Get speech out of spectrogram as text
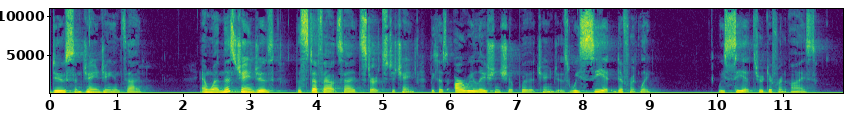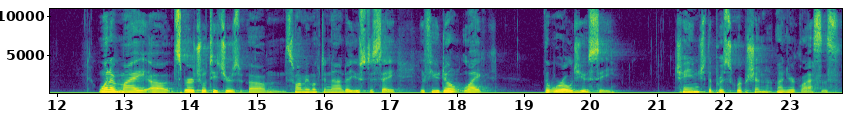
do some changing inside. And when this changes, the stuff outside starts to change because our relationship with it changes. We see it differently, we see it through different eyes. One of my uh, spiritual teachers, um, Swami Muktananda, used to say, if you don't like the world you see, change the prescription on your glasses.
